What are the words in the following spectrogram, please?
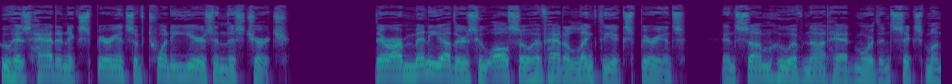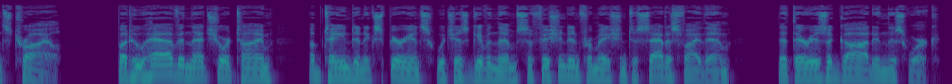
who has had an experience of 20 years in this church. There are many others who also have had a lengthy experience and some who have not had more than six months' trial, but who have, in that short time, obtained an experience which has given them sufficient information to satisfy them that there is a God in this work,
